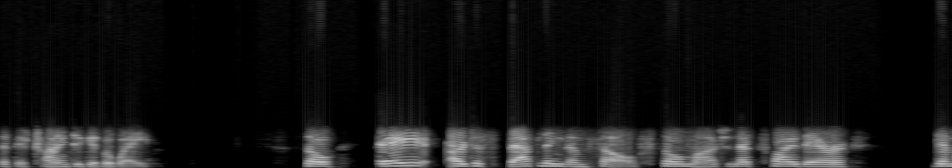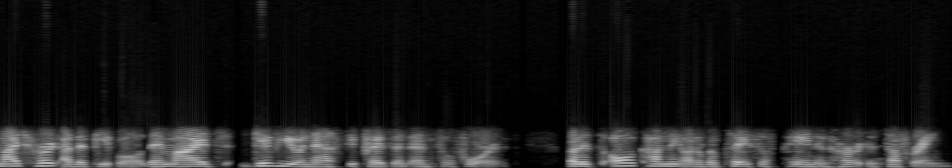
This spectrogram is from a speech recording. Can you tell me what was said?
that they're trying to give away. So they are just battling themselves so much, and that's why they're they might hurt other people, they might give you a nasty present, and so forth. But it's all coming out of a place of pain and hurt and suffering.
